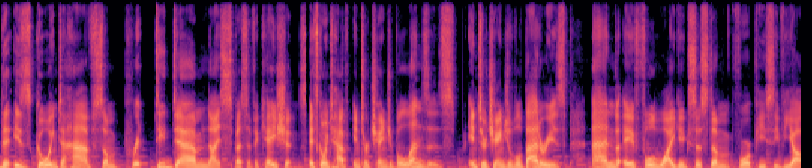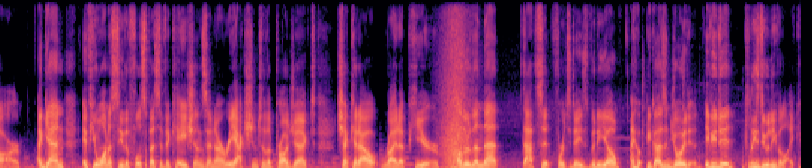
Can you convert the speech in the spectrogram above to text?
that is going to have some pretty damn nice specifications. It's going to have interchangeable lenses, interchangeable batteries, and a full WiGig system for PC VR. Again, if you want to see the full specifications and our reaction to the project, check it out right up here. Other than that, that's it for today's video. I hope you guys enjoyed it. If you did, please do leave a like.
